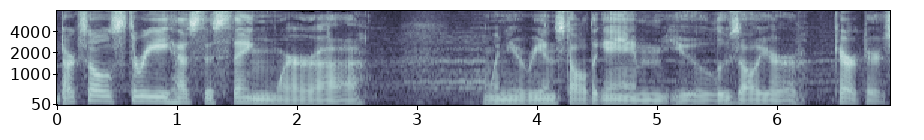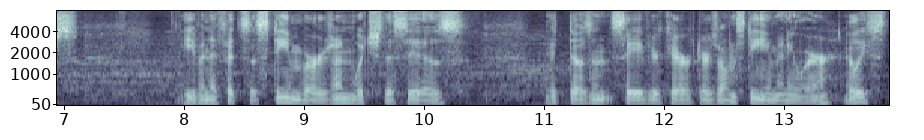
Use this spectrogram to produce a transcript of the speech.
Dark Souls 3 has this thing where uh, when you reinstall the game, you lose all your characters. Even if it's a Steam version, which this is, it doesn't save your characters on Steam anywhere. At least,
